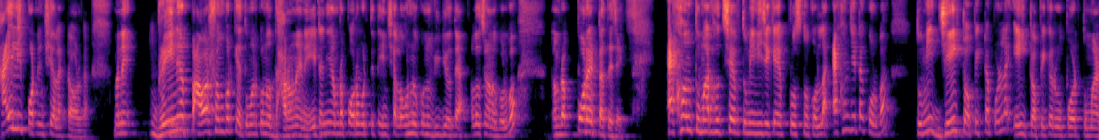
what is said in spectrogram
হাইলি পটেনশিয়াল একটা অর্গান মানে ব্রেইনের পাওয়ার সম্পর্কে তোমার কোনো ধারণা নেই। এটা নিয়ে আমরা পরবর্তীতে ইনশাল্লাহ অন্য কোনো ভিডিওতে আলোচনা করব। আমরা পরেরটাতে যাই। এখন তোমার হচ্ছে তুমি নিজেকে প্রশ্ন করলা, এখন যেটা করবা, তুমি যেই টপিকটা পড়লা, এই টপিকের উপর তোমার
